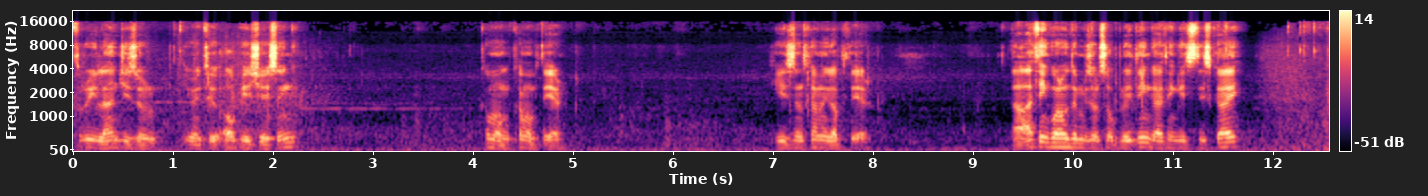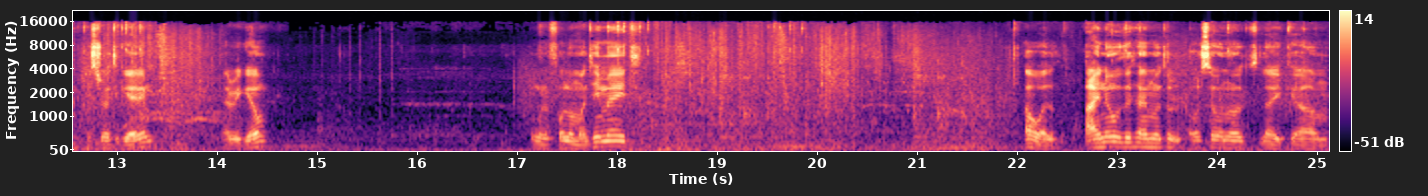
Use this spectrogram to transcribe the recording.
three lunges or even two oh he's chasing come on come up there. He's not coming up there. Uh, I think one of them is also bleeding. I think it's this guy. Let's try to get him. There we go. I'm gonna follow my teammate. Oh well, I know that I'm not also not like um,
